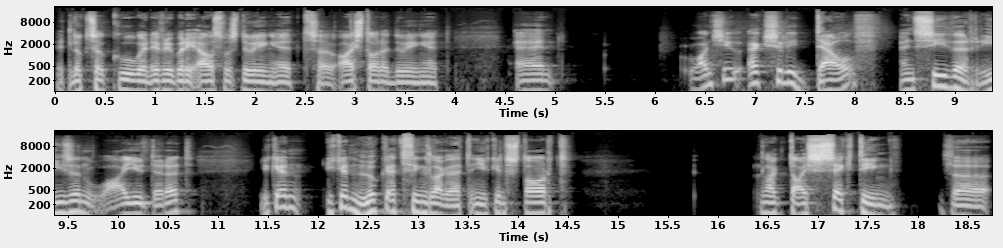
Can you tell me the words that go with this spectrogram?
It looked so cool when everybody else was doing it. So I started doing it. And once you actually delve and see the reason why you did it, you can, you can look at things like that and you can start like dissecting the,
